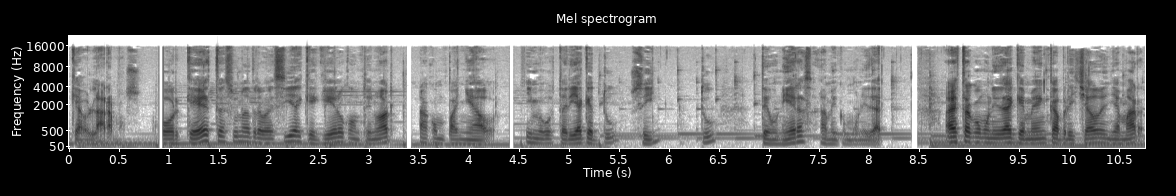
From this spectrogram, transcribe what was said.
que habláramos. Porque esta es una travesía que quiero continuar acompañado y me gustaría que tú, sí, tú, te unieras a mi comunidad. A esta comunidad que me he encaprichado en llamar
